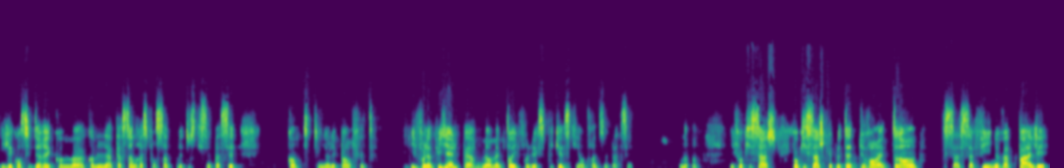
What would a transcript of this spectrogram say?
il est considéré comme comme la personne responsable de tout ce qui s'est passé quand il ne l'est pas en fait. Il faut l'appuyer le père, mais en même temps, il faut lui expliquer ce qui est en train de se passer. Il faut qu'il sache, il faut qu'il sache que peut-être durant un temps, sa, sa, fille ne va pas aller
